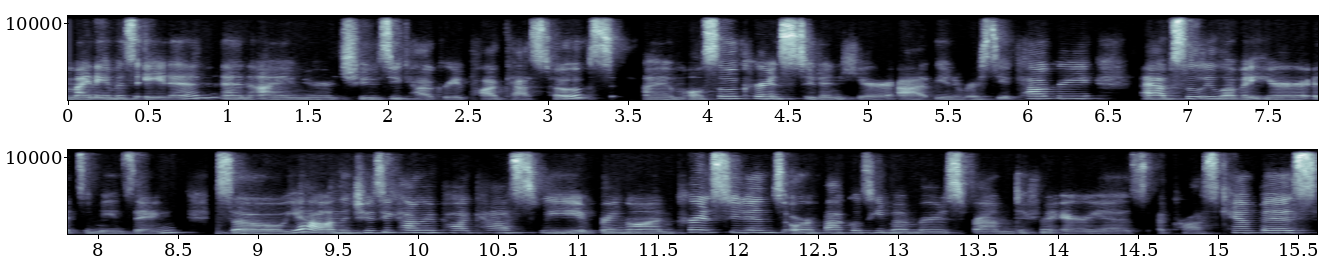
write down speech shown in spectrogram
My name is Aiden, and I am your Choose UCalgary podcast host. I am also a current student here at the University of Calgary. I absolutely love it here, it's amazing. So, yeah, on the Choose Calgary podcast, we bring on current students or faculty members from different areas across campus,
